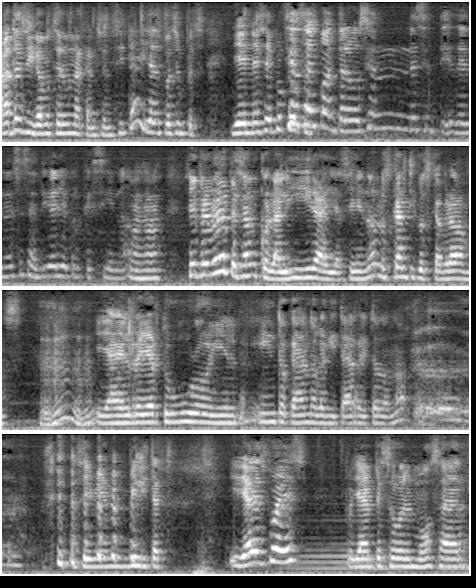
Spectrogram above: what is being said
Antes, digamos, era una cancioncita y ya después empezó. Y en esa época. Sí, o sea, pues, en cuanto a traducción en ese, ti- en ese sentido, yo creo que sí, ¿no? Ajá. Sí, primero empezaron con la lira y así, ¿no? Los cánticos que hablábamos. Ujú. Y ya el rey Arturo y el Berlín tocando la guitarra y todo, ¿no? Así bien Ted. Y ya después, pues ya empezó el Mozart,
